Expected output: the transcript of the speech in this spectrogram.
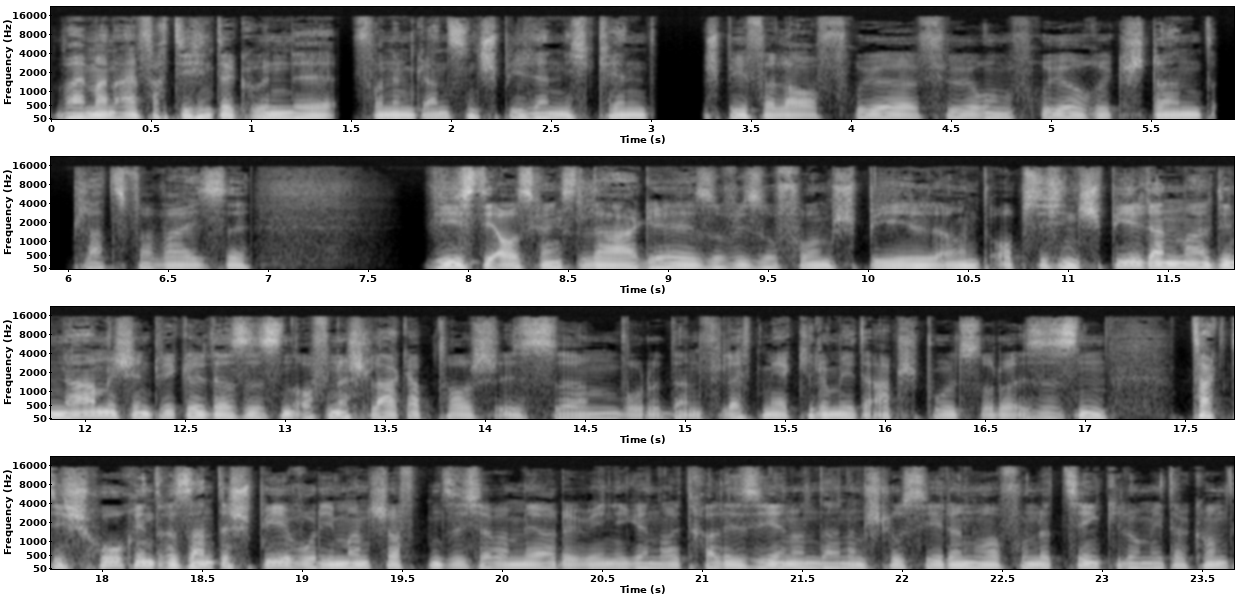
weil man einfach die Hintergründe von dem ganzen Spiel dann nicht kennt. Spielverlauf, frühe Führung, früher Rückstand, Platzverweise, wie ist die Ausgangslage sowieso vor dem Spiel und ob sich ein Spiel dann mal dynamisch entwickelt, dass es ein offener Schlagabtausch ist, ähm, wo du dann vielleicht mehr Kilometer abspulst oder ist es ein taktisch hochinteressantes Spiel, wo die Mannschaften sich aber mehr oder weniger neutralisieren und dann am Schluss jeder nur auf 110 Kilometer kommt.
